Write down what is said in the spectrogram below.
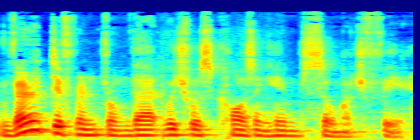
very different from that which was causing him so much fear.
